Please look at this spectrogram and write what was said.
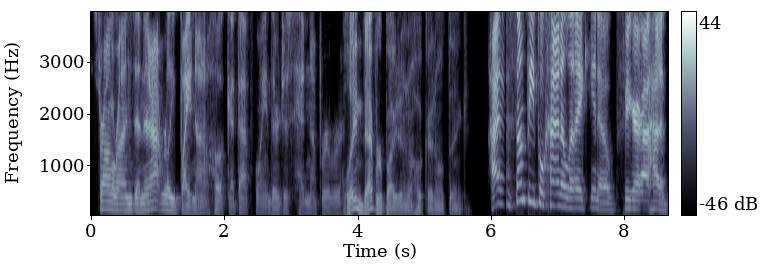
strong runs and they're not really biting on a hook at that point. They're just heading upriver. Well, they never bite on a hook, I don't think. I some people kind of like, you know, figure out how to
